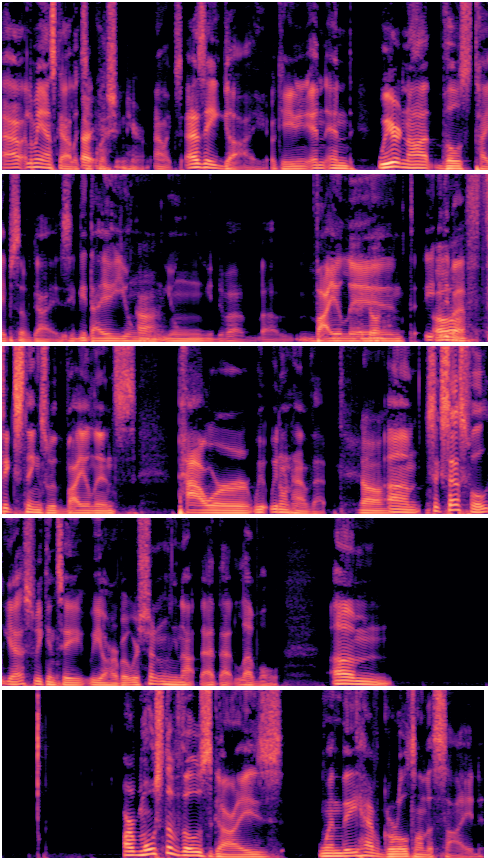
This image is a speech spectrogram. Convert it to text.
Uh, let me ask Alex a question here. Alex, as a guy, okay, and and we're not those types of guys. Hindi tayo yung Ah. yung di ba, uh, violent, Oh. ba, fix things with violence, power. We we don't have that. no. Um, successful, yes, we can say we are, but we're certainly not at that level. Um, are most of those guys when they have girls on the side?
